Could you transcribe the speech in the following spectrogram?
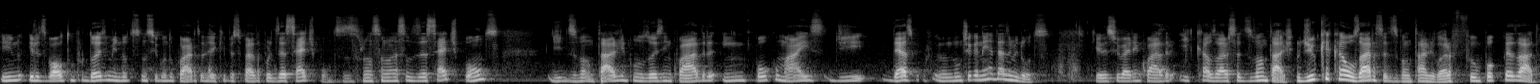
e eles voltam por 2 minutos no segundo quarto, onde a equipe é superada por 17 pontos. As transformações são 17 pontos de desvantagem com os dois em quadra em pouco mais de 10, não chega nem a 10 minutos que eles estiverem em quadra e causaram essa desvantagem. Eu digo que causaram essa desvantagem agora foi um pouco pesado,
